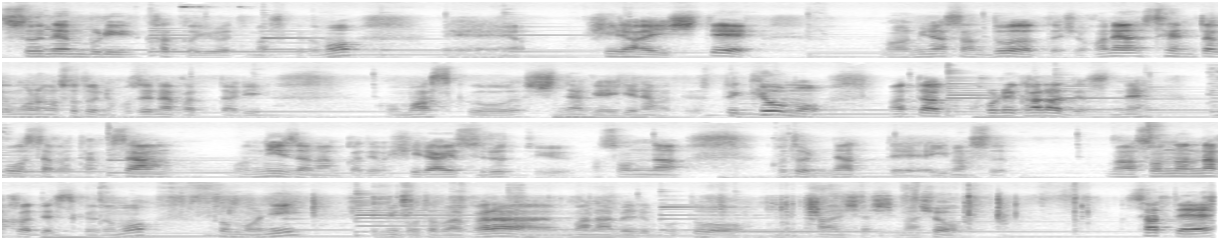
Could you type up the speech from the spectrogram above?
数年ぶりかと言われてますけども、えー、飛来して、まあ、皆さんどうだったでしょうかね。洗濯物が外に干せなかったりこうマスクをしなきゃいけなかったですで今日もまたこれからですね黄砂がたくさんニーザなんかでは飛来するというそんなことになっています。まあそんな中ですけども共に御言葉から学べることを感謝しましょう。さて、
